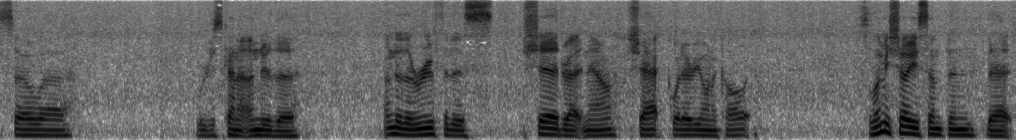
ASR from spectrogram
So uh, we're just kind of under the under the roof of this shed right now, shack, whatever you want to call it. So let me show you something that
